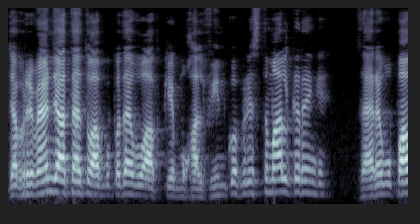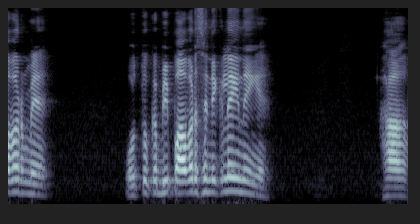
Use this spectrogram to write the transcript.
جب ریوینج آتا ہے تو آپ کو پتا ہے وہ آپ کے مخالفین کو پھر استعمال کریں گے۔ ظاہر ہے وہ پاور میں ہے۔ وہ تو کبھی پاور سے نکلے ہی نہیں ہے ہاں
